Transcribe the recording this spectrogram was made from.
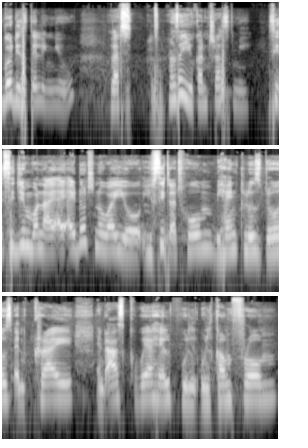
God is telling you that manza you can trust me. Sijui mbona I, I- don't know why you you sit at home behind closed doors and cry and ask where help will, will come from.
